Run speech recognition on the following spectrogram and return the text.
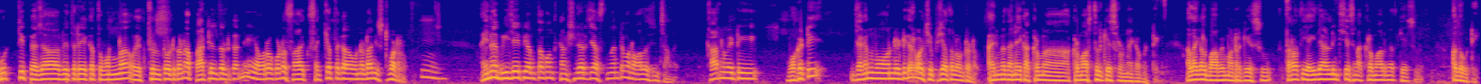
పూర్తి ప్రజా వ్యతిరేకత ఉన్న వ్యక్తులతో కానీ ఆ పార్టీలతో కానీ ఎవరో కూడా సా- సఖ్యతగా ఉండడానికి ఇష్టపడరు. అయినా బీజేపీ ఎంతో కొంత కన్సిడర్ చేస్తుందంటే మనం ఆలోచించాలి. కారణం ఏంటి? ఒకటి జగన్మోహన్ రెడ్డి గారు వాళ్ళు చెప్పు చేతలో ఉంటాడు. ఆయన మీద అనేక అక్రమ అక్రమాస్తుల కేసులు ఉన్నాయి కాబట్టి. అలాగే వాళ్ళ బాబాయ్ మర్డర్ కేసు తర్వాత ఈ ఐదేళ్ళ నుంచి చేసిన అక్రమాల మీద కేసులు. అదొకటి.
